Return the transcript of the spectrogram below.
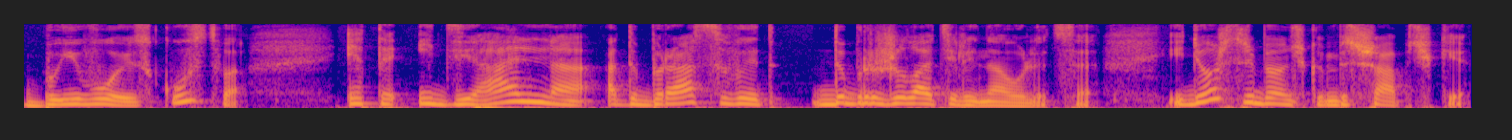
боевое искусство, это идеально отбрасывает доброжелателей на улице. Идешь с ребеночком без шапочки,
